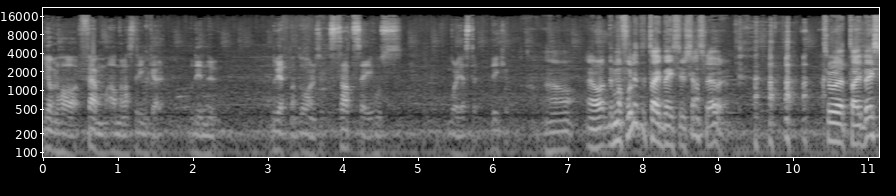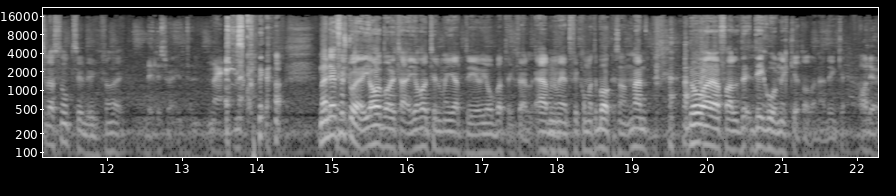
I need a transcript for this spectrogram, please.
jag vill ha fem ananasdrinkar och det är nu. Då vet man, då har den satt sig hos våra gäster. Det är kul. Ja, ja, man får lite Thai Basil-känsla över det. Tror du att Thai Basil har snott sin drink från dig? Nej, det tror jag inte. Nej, skojar. Men det förstår jag. Jag har varit här. Jag har till och med hjälpt dig att jobba ikväll. Även om jag inte fick komma tillbaka sen. Men då i alla fall, det, det går mycket av den här drinken. Ja, det gör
